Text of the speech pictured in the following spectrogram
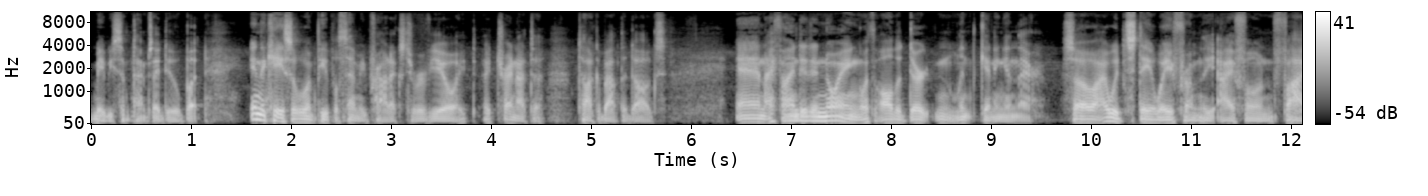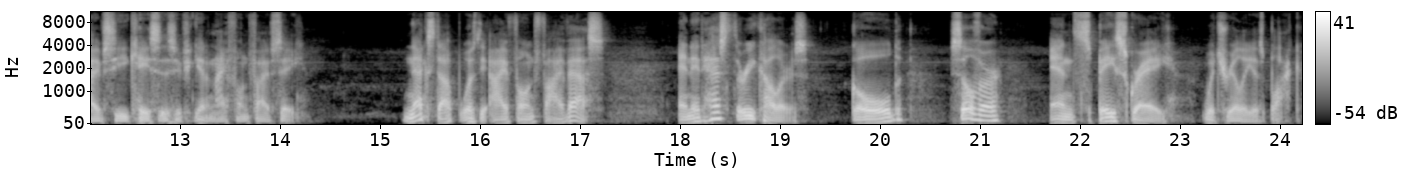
maybe sometimes I do, but in the case of when people send me products to review, I, I try not to talk about the dogs. And I find it annoying with all the dirt and lint getting in there. So I would stay away from the iPhone 5C cases if you get an iPhone 5C. Next up was the iPhone 5S, and it has three colors gold, silver, and space gray, which really is black.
